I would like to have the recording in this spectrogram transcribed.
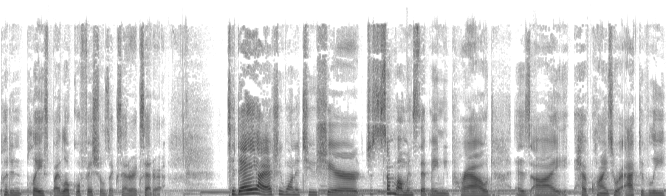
put in place by local officials, et cetera, et cetera. Today, I actually wanted to share just some moments that made me proud as I have clients who are actively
